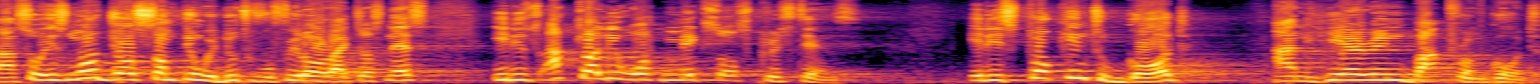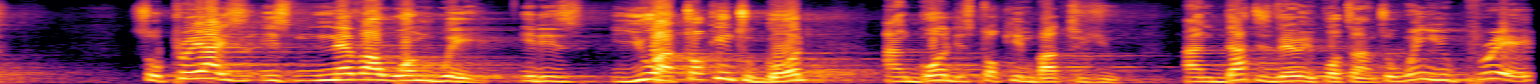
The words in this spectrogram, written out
Uh, so it's not just something we do to fulfill our righteousness. It is actually what makes us Christians. It is talking to God and hearing back from God. So prayer is, is never one way. It is you are talking to God and God is talking back to you. And that is very important. So when you pray,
